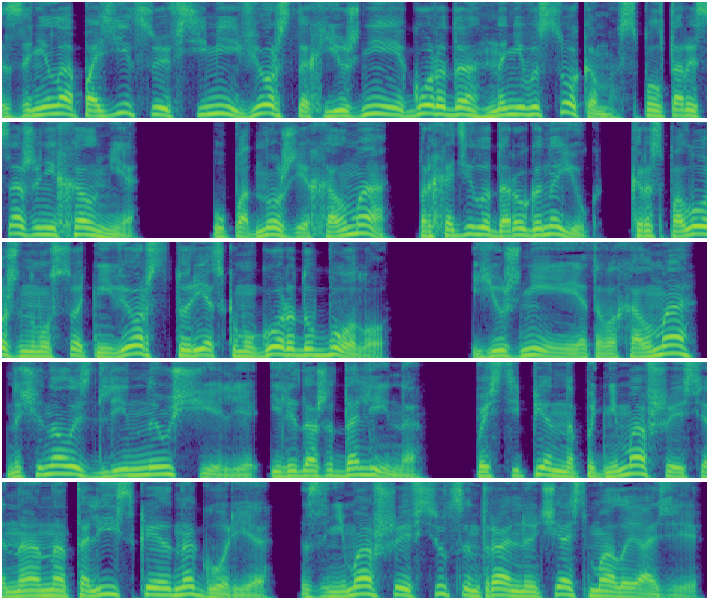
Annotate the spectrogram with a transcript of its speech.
заняла позицию в семи верстах южнее города на невысоком с полторы сажени холме. У подножья холма проходила дорога на юг, к расположенному сотни верст турецкому городу Болу. Южнее этого холма начиналось длинное ущелье или даже долина, постепенно поднимавшаяся на Анатолийское Нагорье, занимавшее всю центральную часть Малой Азии.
